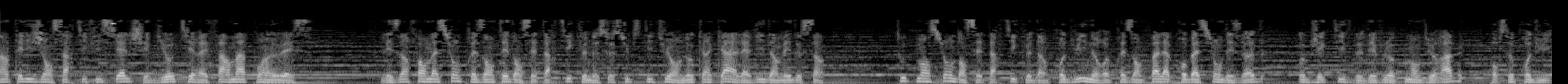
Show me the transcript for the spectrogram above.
Intelligence artificielle chez bio-pharma.es. Les informations présentées dans cet article ne se substituent en aucun cas à l'avis d'un médecin. Toute mention dans cet article d'un produit ne représente pas l'approbation des ODE, objectifs de développement durable, pour ce produit.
